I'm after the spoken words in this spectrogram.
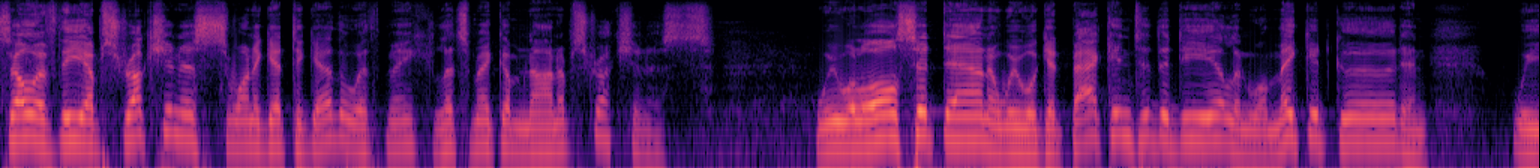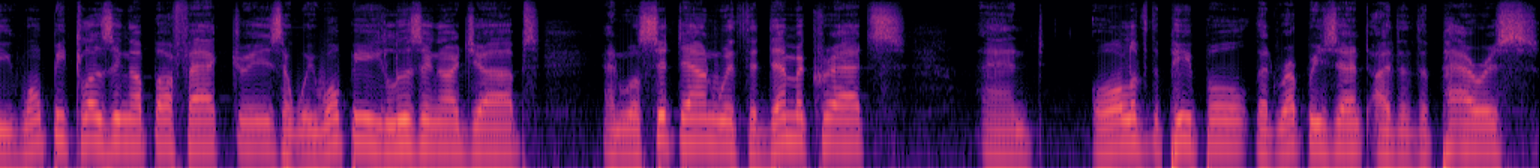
So if the obstructionists want to get together with me, let's make them non-obstructionists. We will all sit down and we will get back into the deal and we'll make it good and we won't be closing up our factories and we won't be losing our jobs and we'll sit down with the Democrats and all of the people that represent either the Paris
